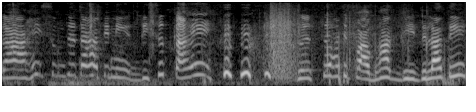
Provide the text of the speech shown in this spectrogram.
काही समजत हा ते नि- दिसत काय? कसं हा ते पा- भात भिजला ते.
